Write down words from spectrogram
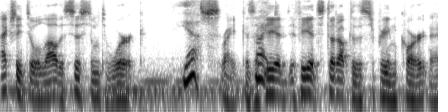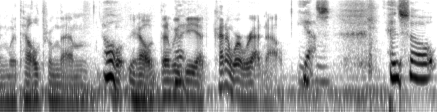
Actually, to allow the system to work, Yes. right? Because Right. if he had if he had stood up to the Supreme Court and withheld from them, Oh, well, you know, then we'd right. be at kind of where we're at now. Yes. And so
